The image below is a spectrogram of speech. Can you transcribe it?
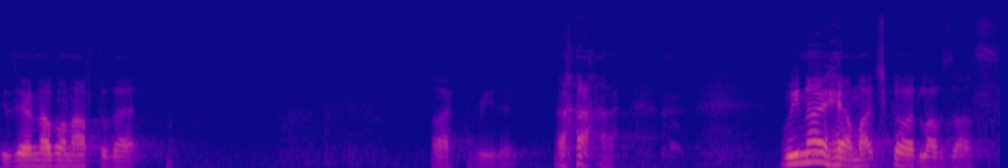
Is there another one after that? I have to read it. we know how much God loves us,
